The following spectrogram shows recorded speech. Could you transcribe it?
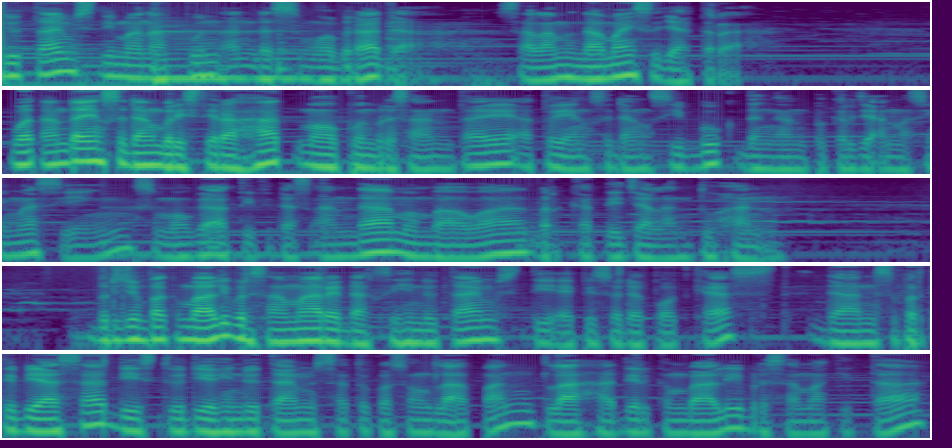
Hindu Times di mana pun Anda semua berada, salam damai sejahtera. Buat Anda yang sedang beristirahat maupun bersantai atau yang sedang sibuk dengan pekerjaan masing-masing, semoga aktivitas Anda membawa berkat di jalan Tuhan. Berjumpa kembali bersama redaksi Hindu Times di episode podcast dan seperti biasa di studio Hindu Times 108 telah hadir kembali bersama kita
